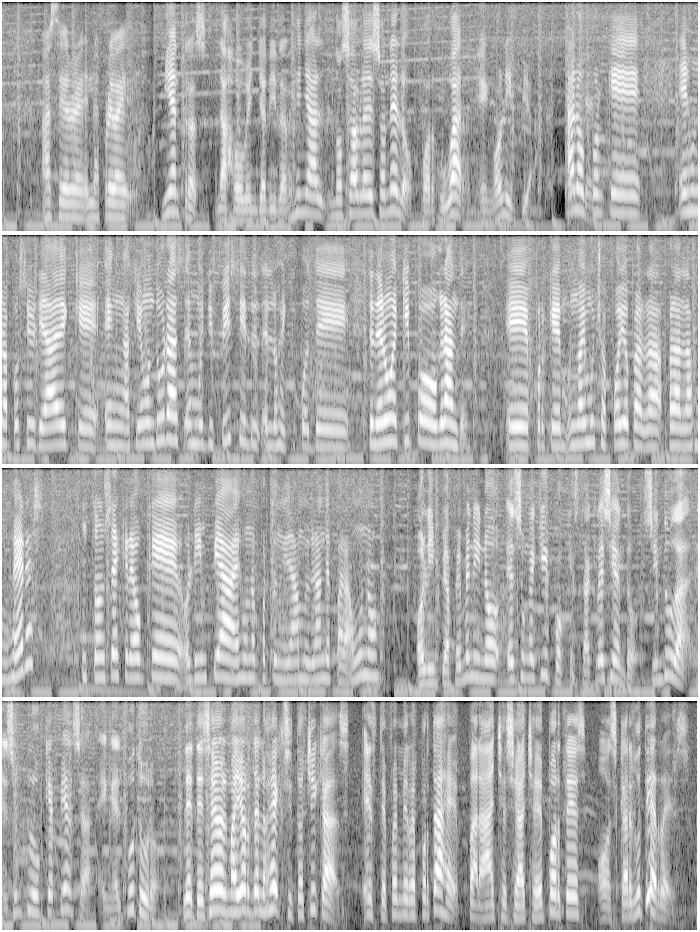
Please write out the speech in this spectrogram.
hacer eh, las pruebas. Mientras, la joven Yadira Genial nos habla de su anhelo por jugar en Olimpia. Claro, porque es una posibilidad de que en, aquí en Honduras es muy difícil los equipos de tener un equipo grande, eh, porque no hay mucho apoyo para, para las mujeres. Entonces creo que Olimpia es una oportunidad muy grande para uno. Olimpia Femenino es un equipo que está creciendo, sin duda es un club que piensa en el futuro. Les deseo el mayor de los éxitos chicas. Este fue mi reportaje para HCH Deportes, Oscar Gutiérrez.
